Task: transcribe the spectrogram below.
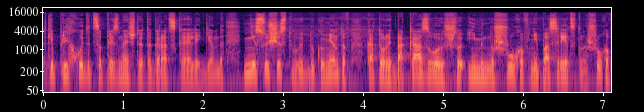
все-таки приходится признать, что это городская легенда. Не существует документов, которые доказывают, что именно Шухов, непосредственно Шухов,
